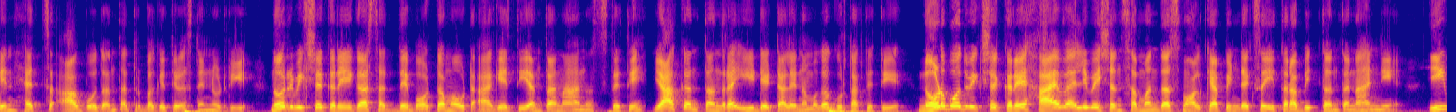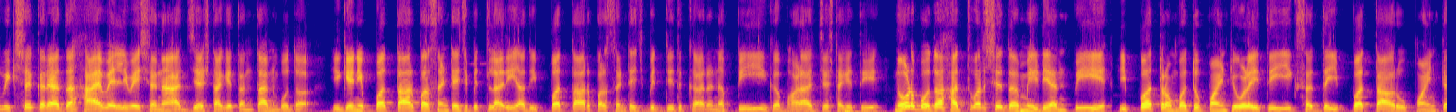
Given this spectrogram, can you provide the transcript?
ಏನ್ ಹೆಚ್ಚ ಆಗ್ಬೋದು ಅಂತ ಅದ್ರ ಬಗ್ಗೆ ತಿಳಿಸ್ತೇನೆ ನೋಡ್ರಿ. ನೋಡ್ರಿ ವೀಕ್ಷಕರೇ, ಈಗ ಸದ್ಯ ಬಾಟಮ್ ಔಟ್ ಆಗೈತಿ ಅಂತ ನಾ ಅನಿಸ್ತೈತಿ. ಯಾಕಂತಂದ್ರ ಈ ಡೇಟಾಲೆ ನಮಗ ಗುರ್ತಾಗ್ತೈತಿ. ನೋಡ್ಬೋದು ವೀಕ್ಷಕರೇ ಹೈ ವ್ಯಾಲ್ಯೂಯೇಷನ್ ಸಂಬಂಧ ಸ್ಮಾಲ್ ಕ್ಯಾಪ್ ಇಂಡೆಕ್ಸ್ ಈ ತರ ಬಿತ್ತಂತ ನಾ ಅನ್ನಿ. ಈ ವೀಕ್ಷಕರೇ ಅದ ಹೈ ವ್ಯಾಲ್ಯೂಯೇಷನ್ ಅಡ್ಜಸ್ಟ್ ಆಗೈತಂತ ಅನ್ಬೋದು. ಈಗೇನು ಇಪ್ಪತ್ತಾರು ಪರ್ಸೆಂಟೇಜ್ ಬಿತ್ತಲಾರಿ ಅದು ಇಪ್ಪತ್ತಾರು ಪರ್ಸೆಂಟೇಜ್ ಬಿದ್ದಿದ ಕಾರಣ ಪಿ ಈಗ ಬಹಳ ಅಡ್ಜಸ್ಟ್ ಆಗೈತಿ. ನೋಡ್ಬೋದ, ಹತ್ತು ವರ್ಷದ ಮೀಡಿಯನ್ ಪಿ ಇಪ್ಪತ್ತೊಂಬತ್ತು ಪಾಯಿಂಟ್ ಏಳು ಐತಿ, ಈಗ ಸದ್ಯ ಇಪ್ಪತ್ತಾರು ಪಾಯಿಂಟ್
